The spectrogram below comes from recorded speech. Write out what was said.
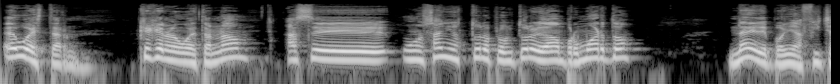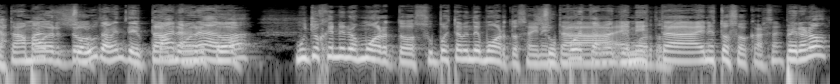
El western. ¿Qué género el western, no? Hace unos años todos los productores le daban por muerto. Nadie le ponía fichas Está muerto. absolutamente Está para muerto. nada. Muchos géneros muertos, supuestamente muertos hay en, esta- Supuestamente en, muertos. esta- en estos Oscars. ¿eh? Pero no.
